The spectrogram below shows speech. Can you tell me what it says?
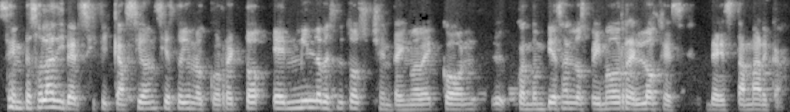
se empezó la diversificación, si estoy en lo correcto, en 1989, con, cuando empiezan los primeros relojes de esta marca.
